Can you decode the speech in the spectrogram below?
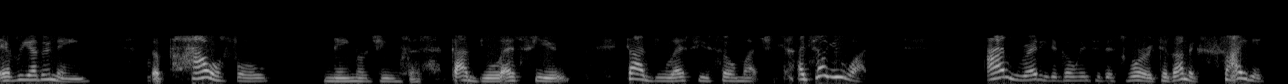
every other name, the powerful name of Jesus. God bless you. God bless you so much. I tell you what, I'm ready to go into this word because I'm excited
